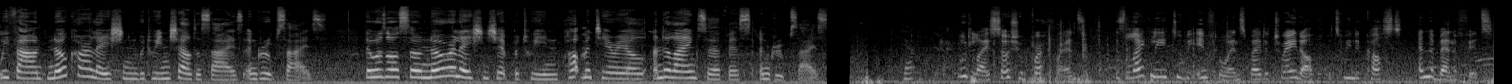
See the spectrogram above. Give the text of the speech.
we found no correlation between shelter size and group size. There was also no relationship between pot material, underlying surface, and group size. Yeah. Woodlice social preference is likely to be influenced by the trade-off between the costs and the benefits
